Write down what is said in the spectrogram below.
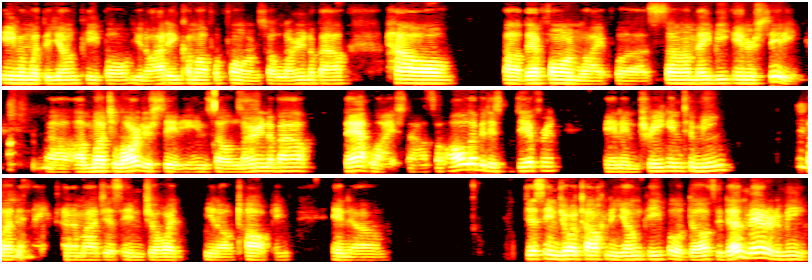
Even with the young people, you know, I didn't come off a farm, so learning about how uh, their farm life was. Some may be inner city, uh, a much larger city, and so learning about that lifestyle. So all of it is different and intriguing to me, but at the Mhm. same time, I just enjoyed, you know, talking and um, just enjoy talking to young people, adults. It doesn't matter to me,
